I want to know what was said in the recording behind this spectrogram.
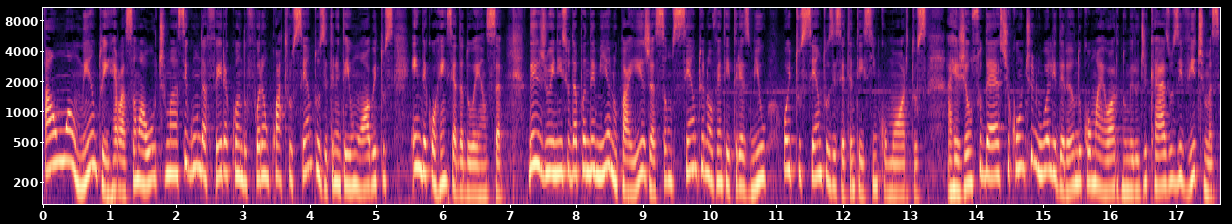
Há um aumento em relação à última segunda-feira, quando foram 431 óbitos em decorrência da doença. Desde o início da pandemia no país, já são 193.875 mortos. A região Sudeste continua liderando com maior número de casos e vítimas,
